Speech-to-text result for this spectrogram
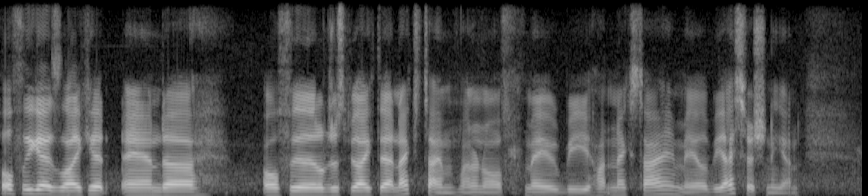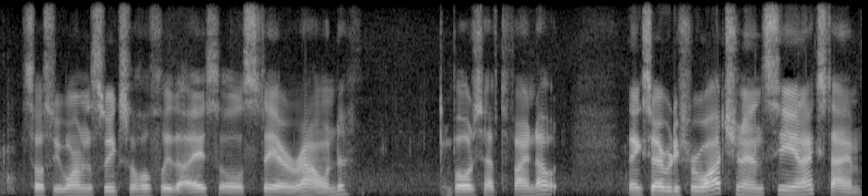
hopefully you guys like it, and uh, hopefully it'll just be like that next time. I don't know if maybe it'll be hunting next time. Maybe it'll be ice fishing again. It's supposed to be warm this week, so hopefully the ice will stay around. But we'll just have to find out. Thanks everybody for watching and see you next time.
